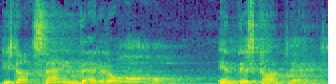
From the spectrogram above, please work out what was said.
He's not saying that at all in this context.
